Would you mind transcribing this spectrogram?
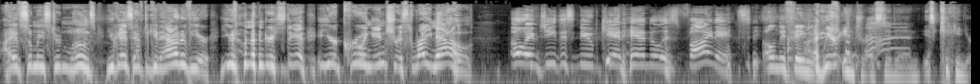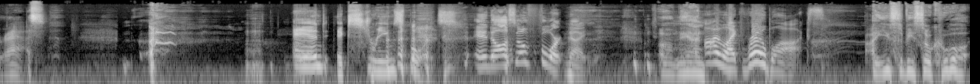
I have so many student loans. You guys have to get out of here. You don't understand. You're accruing interest right now. OMG, this noob can't handle his finances. The only thing we're interested in is kicking your ass. And extreme sports. And also Fortnite. Oh man, I like Roblox. I used to be so cool.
